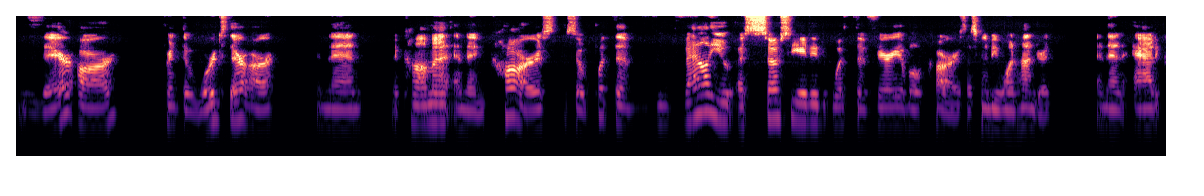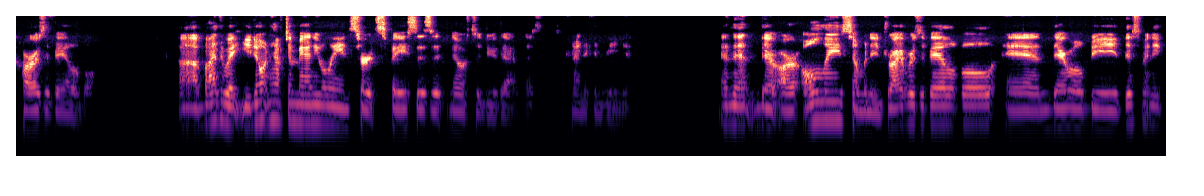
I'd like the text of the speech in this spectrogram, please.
there are, print the words there are, and then the comma, and then cars. So put the value associated with the variable cars. That's going to be 100. And then add cars available. Uh, by the way, you don't have to manually insert spaces. It knows to do that. That's kind of convenient. And then there are only so many drivers available, and there will be this many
